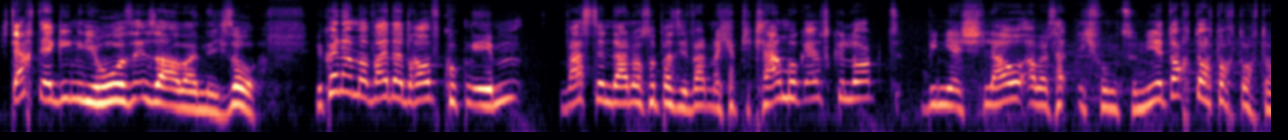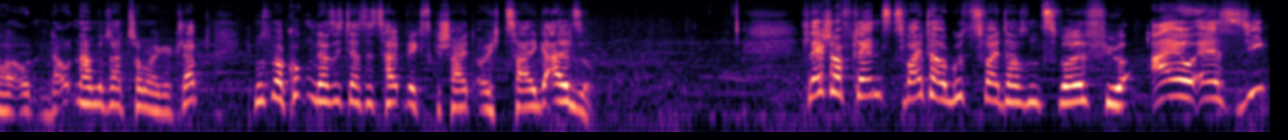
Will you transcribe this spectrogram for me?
Ich dachte, er ging in die Hose, ist er aber nicht. So, wir können mal weiter drauf gucken eben, was denn da noch so passiert. Warte mal, ich habe die Klarburg-Apps gelockt, bin ja schlau, aber es hat nicht funktioniert. Doch, doch, doch, doch, da unten. Da unten haben das schon mal geklappt. Ich muss mal gucken, dass ich das jetzt halbwegs gescheit euch zeige. Also, Clash of Clans, 2. August 2012 für iOS, 7.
